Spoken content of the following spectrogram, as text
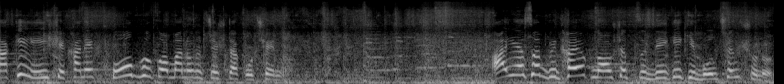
নাকি সেখানে ক্ষোভ কমানোর চেষ্টা করছেন আইএসএফ বিধায়ক নওশাদ সিদ্দিকী কি বলছেন শুনুন।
